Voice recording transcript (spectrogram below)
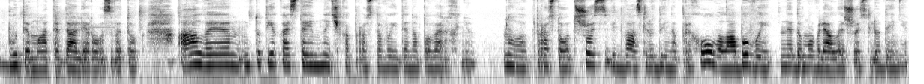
буде мати далі розвиток. Але тут якась таємничка просто вийде на поверхню. Ну, просто от щось від вас людина приховувала, або ви не домовляли щось людині.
